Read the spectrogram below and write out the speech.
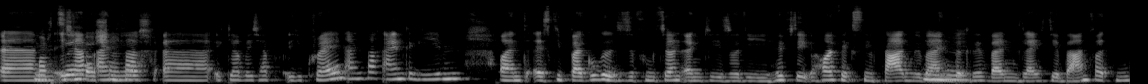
ähm, ich habe einfach, äh, ich glaube, ich habe Ukraine einfach eingegeben und es gibt bei Google diese Funktion irgendwie so die häufigsten Fragen über mhm. einen Begriff werden gleich dir beantworten,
